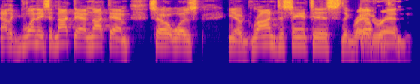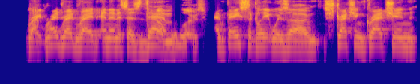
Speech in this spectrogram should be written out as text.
Now the one they said not them, not them. So it was, you know, Ron DeSantis, the Red, governor- red, right, red, red, red, and then it says them. the blues. and basically it was uh, stretching Gretchen,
